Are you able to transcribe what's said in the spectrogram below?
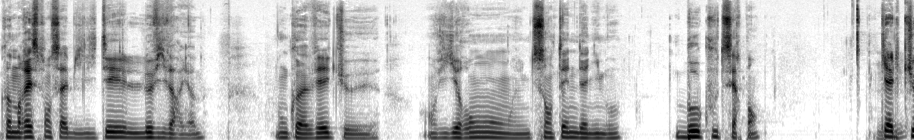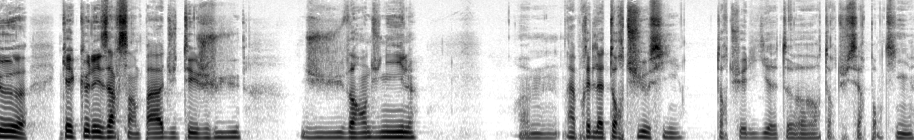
comme responsabilité le vivarium. Donc avec euh, environ une centaine d'animaux, beaucoup de serpents, Mhm. quelques, quelques lézards sympas, du téju, du varan du Nil, après de la tortue aussi, tortue alligator, tortue serpentine.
